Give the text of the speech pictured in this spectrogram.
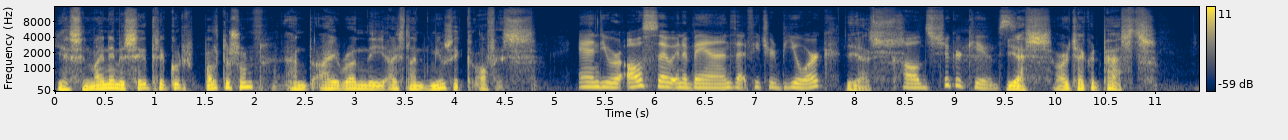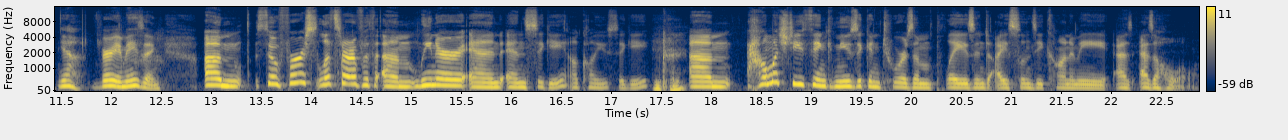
Yes, and my name is Sigtryggur Baldursson and I run the Iceland Music Office. And you were also in a band that featured Bjork. Yes. Called Sugar Cubes. Yes, our checkered pasts. Yeah, very amazing. Um, so first, let's start off with um, Hlynur and and Siggy. I'll call you Siggy. Okay. Um, how much do you think music and tourism plays into Iceland's economy as as a whole?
